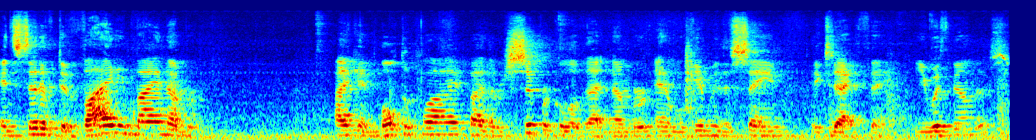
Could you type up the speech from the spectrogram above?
Instead of dividing by a number, I can multiply by the reciprocal of that number and it will give me the same exact thing. You with me on this?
